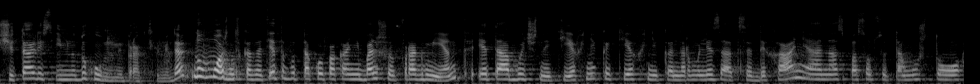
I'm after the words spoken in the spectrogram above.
считались именно духовными практиками, да? Ну, можно сказать, это вот такой пока небольшой фрагмент. Это обычная техника, техника нормализации дыхания. Она способствует тому, что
